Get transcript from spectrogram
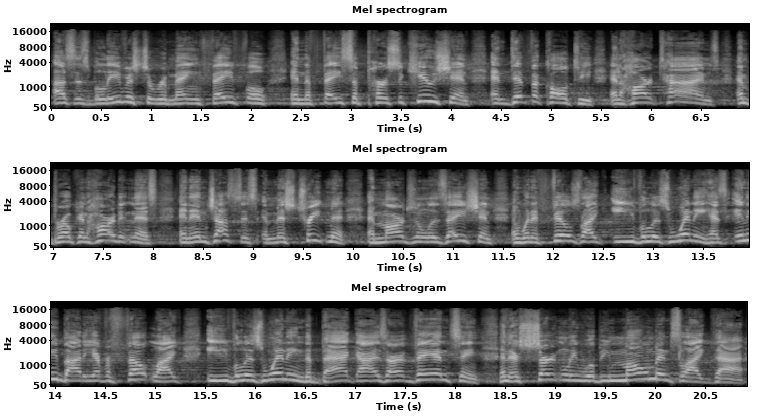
us as believers to remain faithful in the face of persecution and difficulty and hard times and brokenheartedness and injustice and mistreatment and marginalization. And when it feels like evil is winning, has anybody ever felt like evil is winning? The bad guys are advancing. And there certainly will be moments like that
